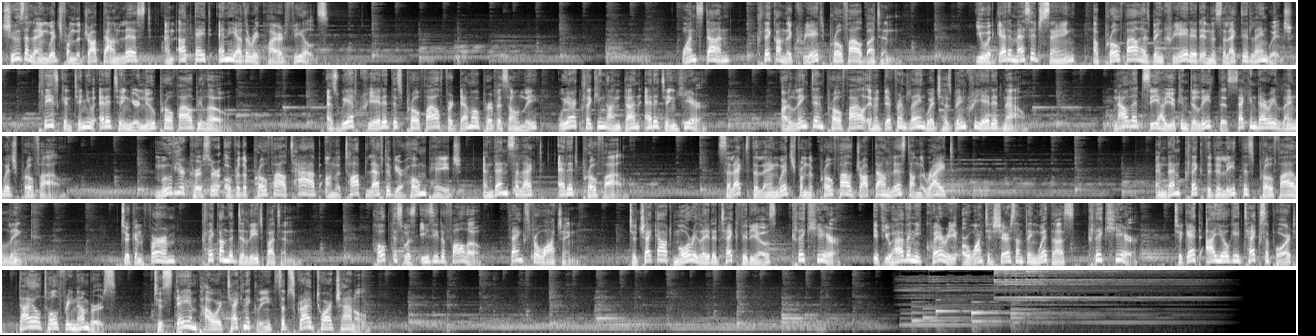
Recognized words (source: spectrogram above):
Choose a language from the drop-down list and update any other required fields. Once done, click on the Create Profile button. You would get a message saying, a profile has been created in the selected language. Please continue editing your new profile below. As we have created this profile for demo purpose only, we are clicking on Done Editing here. Our LinkedIn profile in a different language has been created now. Now let's see how you can delete this secondary language profile. Move your cursor over the Profile tab on the top left of your home page and then select Edit Profile. Select the language from the Profile drop-down list on the right and then click the Delete this profile link. To confirm, click on the Delete button. Hope this was easy to follow. Thanks for watching. To check out more related tech videos, click here. If you have any query or want to share something with us, click here. To get iYogi tech support, dial toll-free numbers. To stay empowered technically, subscribe to our channel.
